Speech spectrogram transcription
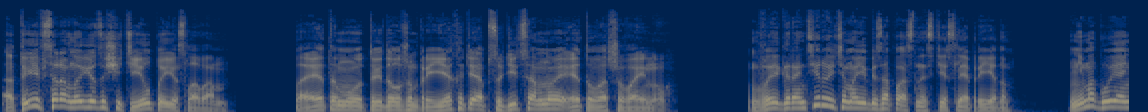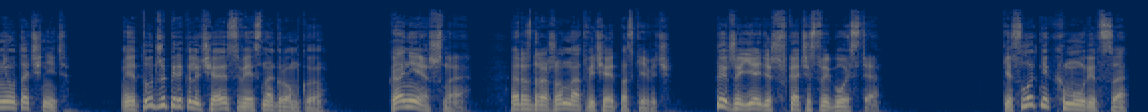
А ты все равно ее защитил, по ее словам. Поэтому ты должен приехать и обсудить со мной эту вашу войну». «Вы гарантируете мою безопасность, если я приеду?» «Не могу я не уточнить». И тут же переключаю связь на громкую. «Конечно», — раздраженно отвечает Паскевич. «Ты же едешь в качестве гостя». Кислотник хмурится,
